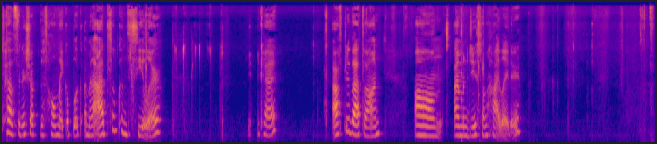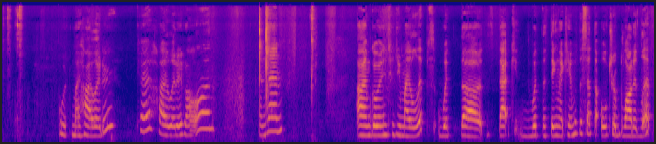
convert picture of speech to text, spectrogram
to finish up this whole makeup look. I'm going to add some concealer. Okay. After that's on, um, I'm going to do some highlighter. With my highlighter. Okay, highlighter's all on. And then I'm going to do my lips with the that with the thing that came with the set, the ultra blotted lip.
